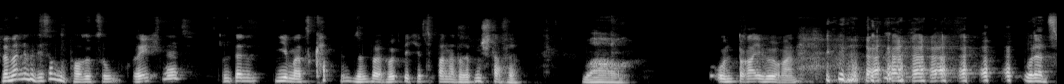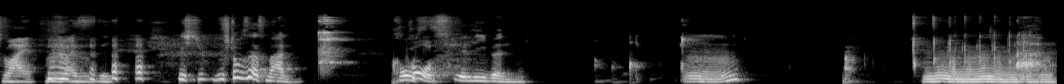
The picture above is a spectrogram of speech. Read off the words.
Wenn man über die Sommerpause zurechnet und dann jemals cutten, sind wir wirklich jetzt bei einer dritten Staffel. Wow. Und drei Hörern. Oder zwei. Ich weiß es nicht. Wir, sto- wir stoßen erstmal an. Prost, Prost. ihr Lieben. mhm. Ah.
